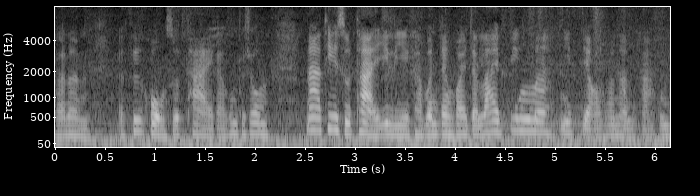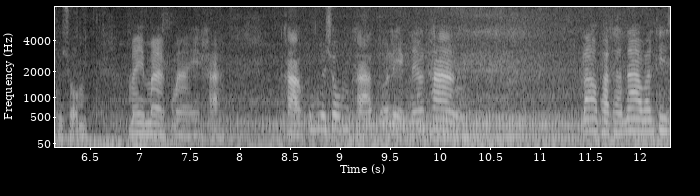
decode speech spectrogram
เท่านั้นก็คือโค้งสุดท้ายค่ะคุณผู้ชม หน้าที่สุดท้ายอีหลีค่ะเพิ่นจังคอยจะไล่ปิ้งมานิดเดียวเท่านั้นค่ะ คุณผู้ชมไม่มากมายค่ะ ค่ะคุณผู้ชมค่ะตัวเลขแนวทางเล่าพัฒนาวันที่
